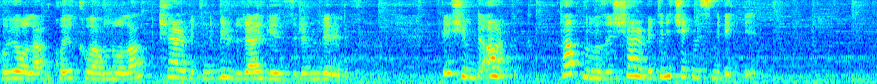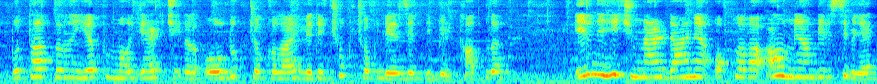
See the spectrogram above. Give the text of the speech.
koyu olan, koyu kıvamlı olan şerbetini bir güzel gezdirelim verelim. Ve şimdi artık tatlımızın şerbetini çekmesini bekleyelim. Bu tatlının yapımı gerçekten oldukça kolay ve de çok çok lezzetli bir tatlı. Eline hiç merdane, oklava almayan birisi bile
